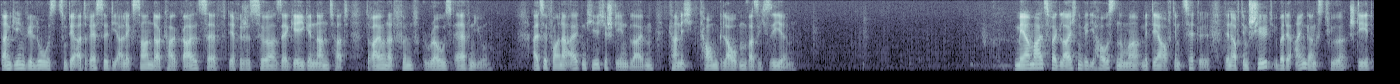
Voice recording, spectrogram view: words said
Dann gehen wir los zu der Adresse, die Alexander Kagalzev, der Regisseur, Sergei genannt hat, 305 Rose Avenue. Als wir vor einer alten Kirche stehen bleiben, kann ich kaum glauben, was ich sehe. Mehrmals vergleichen wir die Hausnummer mit der auf dem Zettel, denn auf dem Schild über der Eingangstür steht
